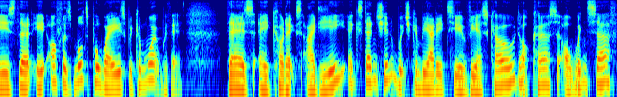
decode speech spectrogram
is that it offers multiple ways we can work with it. There's a Codex IDE extension which can be added to VS Code or Cursor or Windsurf,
